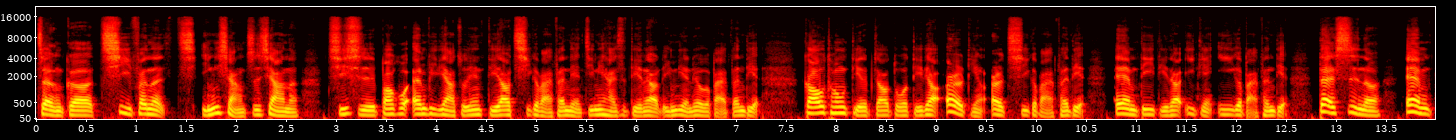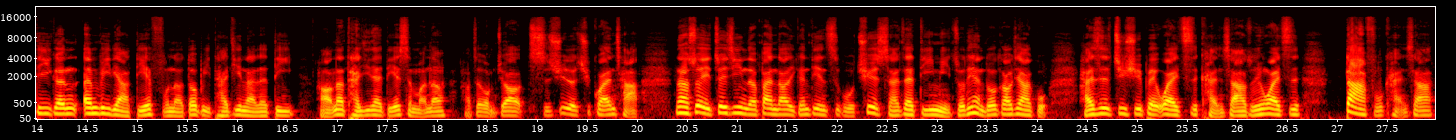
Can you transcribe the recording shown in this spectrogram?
整个气氛的影响之下呢，其实包括 NVIDIA 昨天跌到七个百分点，今天还是跌掉零点六个百分点。高通跌的比较多，跌掉二点二七个百分点，AMD 跌掉一点一个百分点。但是呢，AMD 跟 NVIDIA 跌幅呢都比台积来的低。好，那台积在跌什么呢？好，这个我们就要持续的去观察。那所以最近的半导体跟电子股确实还在低迷。昨天很多高价股还是继续被外资砍杀。昨天外资大幅砍杀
